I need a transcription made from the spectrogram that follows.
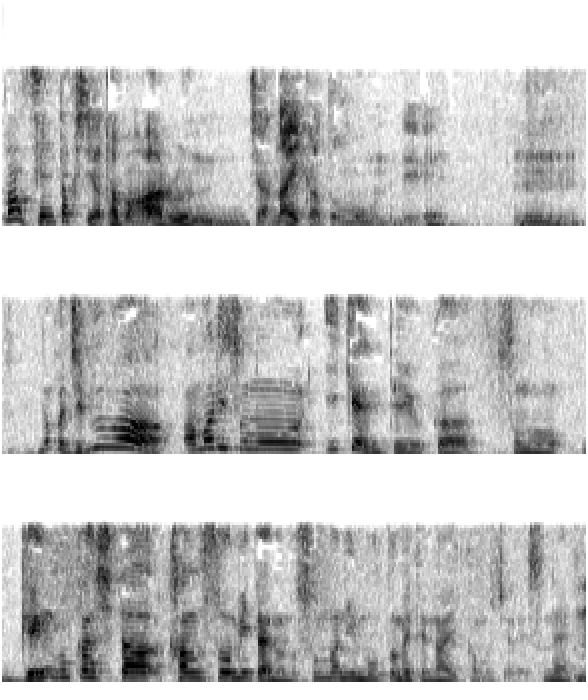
まあ選択肢が多分あるんじゃないかと思うんで、うん。なんか自分はあまりその意見っていうかその言語化した感想みたいなのそんなに求めてないかもしれないですねう、。うん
